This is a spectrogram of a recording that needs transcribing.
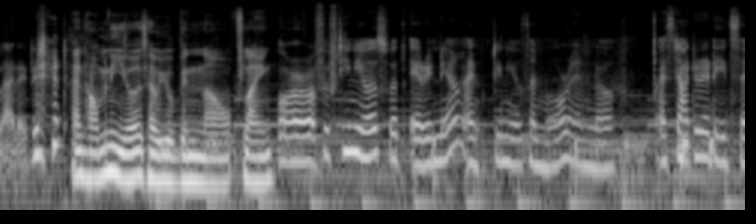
glad I did it. And how many years have you been now flying? For 15 years with Air India and 15 years and more, and uh, I started at age 17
